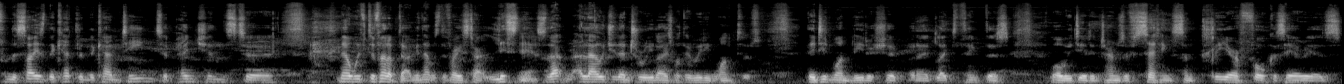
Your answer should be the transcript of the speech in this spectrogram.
from the size of the kettle in the canteen to pensions to. Now we've developed that. I mean, that was the very start, listening. Yeah. So that allowed you then to realise what they really wanted. They did want leadership, and I'd like to think that what we did in terms of setting some clear focus areas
